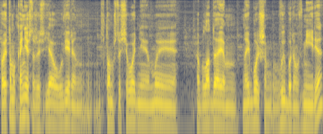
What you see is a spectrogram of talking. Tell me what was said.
Поэтому, конечно же, я уверен в том, что сегодня мы обладаем наибольшим выбором в мире,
